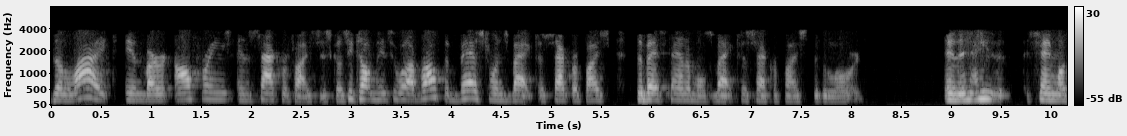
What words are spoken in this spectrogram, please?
delight in burnt offerings and sacrifices? Because he told him, he said, well, I brought the best ones back to sacrifice, the best animals back to sacrifice to the Lord. And then he, Samuel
